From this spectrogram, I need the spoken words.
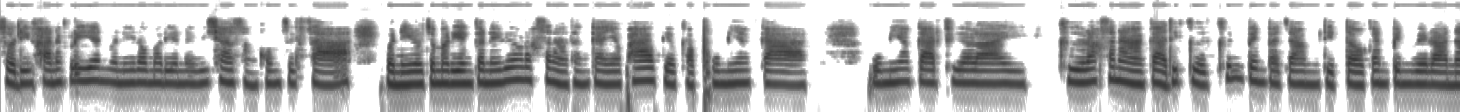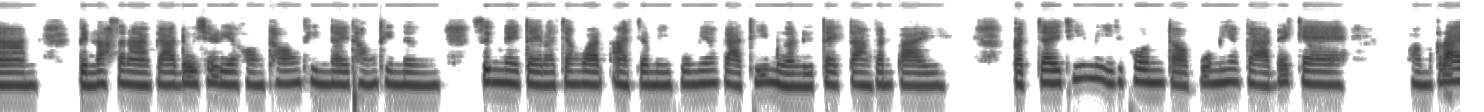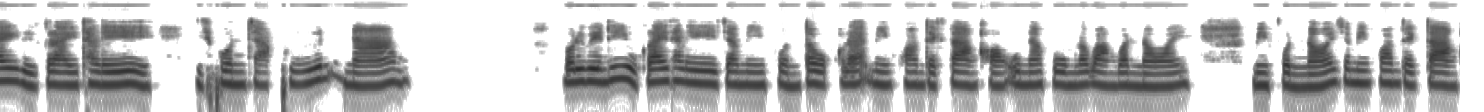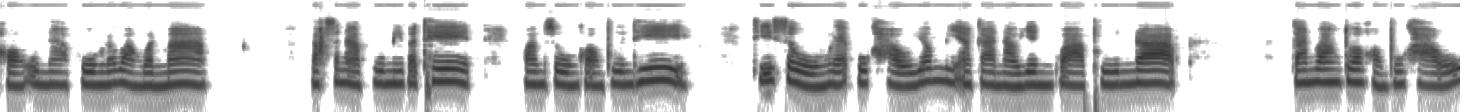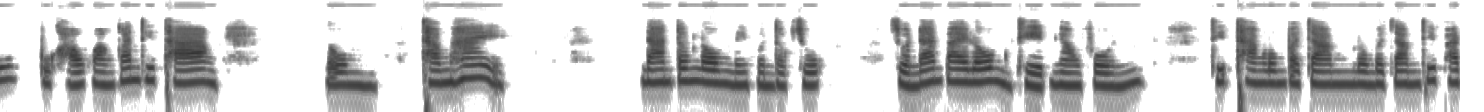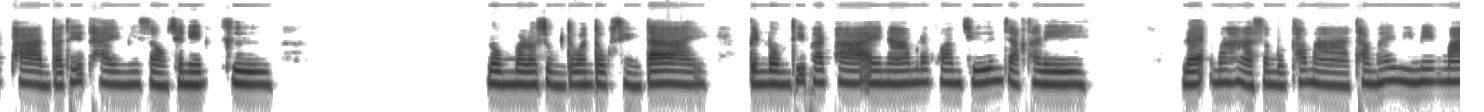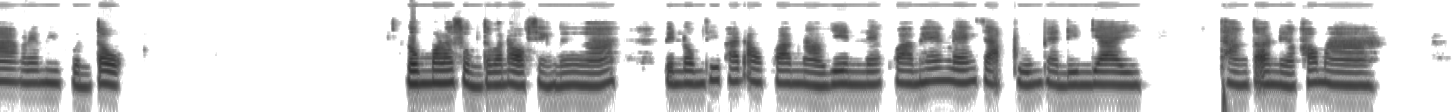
สวัสดีค่ะนักเรียน วันนี้เรามาเรียนในวิชาสังคมศึกษา วันนี้เราจะมาเรียนกันในเรื่องลักษณะทางกายภาพเกี่ยวกับภูมิอากาศ ภูมิอากาศคืออะไร คือลักษณะอากาศที่เกิดขึ้นเป็นประจำติดต่อกันเป็นเวลานาน เป็นลักษณะอากาศโดยเฉลี่ยของท้องถิ่นใดท้องถิ่นหนึ่ง ซึ่งในแต่ละจังหวัดอาจจะมีภูมิอากาศที่เหมือนหรือแตกต่างกันไป ปัจจัยที่มีอิทธิพลต่อภูมิอากาศได้แก่ ความใกล้หรือไกลทะเล อิทธิพลจากพื้นน้ำ บริเวณที่อยู่ใกล้ทะเลจะมีฝนตกและมีความแตกต่างของอุณหภูมิระหว่างวันน้อย มีฝนน้อยจะมีความแตกต่างของอุณหภูมิระหว่างวันมาก ลักษณะภูมิประเทศ ความสูงของพื้นที่ที่สูงและภูเขาย่อมมีอากาศหนาวเย็นกว่าพื้นราบ การวางตัวของภูเขา ภูเขาขวางกั้นทิศทาง ลมทำให้ ด้านต้นลมมีฝนตกชุก ส่วนด้านปลายลมเขตเงาฝน ทิศทางลมประจำลมประจำที่พัดผ่านประเทศไทยมีสองชนิดคือ ลมมรสุมตะวันตกเฉียงใต้ เป็นลมที่พัดพาไอ้น้ำและความชื้นจากทะเล และมหาสมุทรเข้ามาทำให้มีเมฆมากและมีฝนตก ลมมรสุมตะวันออกเฉียงเหนือ เป็นลมที่พัดเอาความหนาวเย็นและความแห้งแล้งจากพื้นแผ่นดินใหญ่ ทางตอนเหนือเข้ามา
